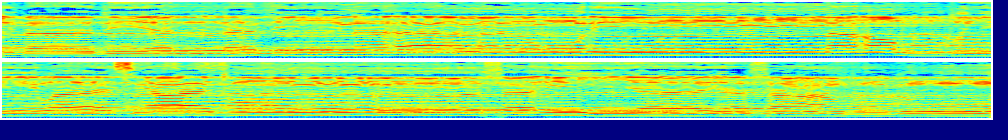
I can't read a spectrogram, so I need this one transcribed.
عبادي الذين آمنوا إن أرضي واسعة فإياي فاعبدون.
